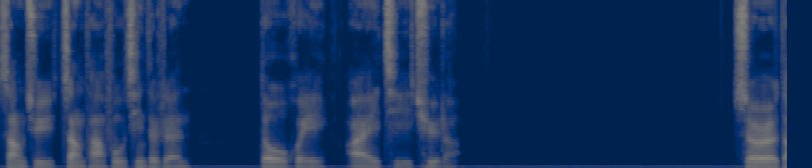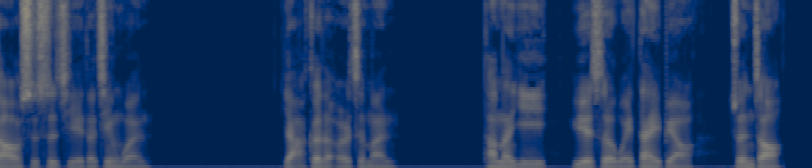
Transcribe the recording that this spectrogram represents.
上去葬他父亲的人都回埃及去了。十二到十四节的经文，雅各的儿子们，他们以约瑟为代表，遵照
